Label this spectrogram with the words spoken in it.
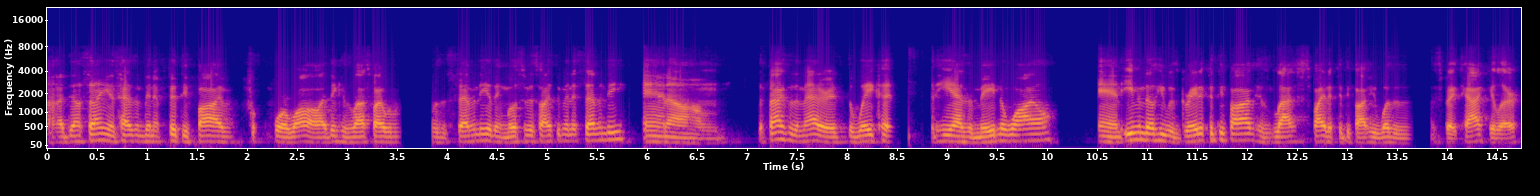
uh, Dos Anjos hasn't been at 55 for, for, a while. I think his last fight was, was at 70. I think most of his fights have been at 70. And um, the fact of the matter is the weight cut he hasn't made in a while. And even though he was great at 55, his last fight at 55 he wasn't spectacular.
